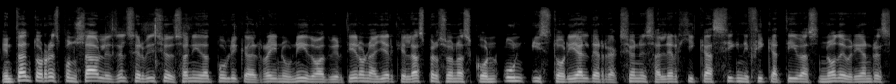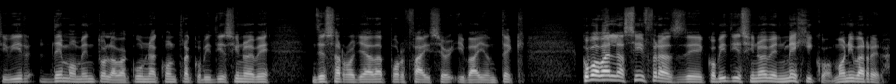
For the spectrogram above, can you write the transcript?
En tanto, responsables del Servicio de Sanidad Pública del Reino Unido advirtieron ayer que las personas con un historial de reacciones alérgicas significativas no deberían recibir de momento la vacuna contra COVID-19 desarrollada por Pfizer y BioNTech. ¿Cómo van las cifras de COVID-19 en México? Moni Barrera.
